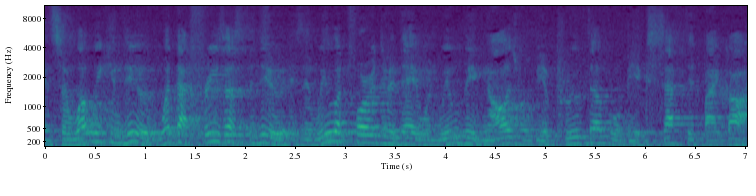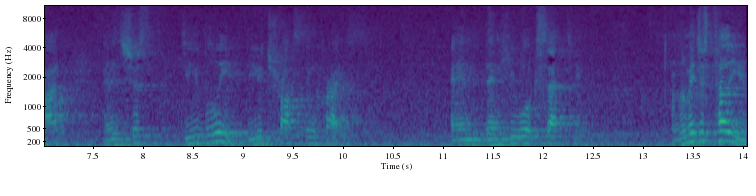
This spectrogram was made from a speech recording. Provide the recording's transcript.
And so what we can do, what that frees us to do, is that we look forward to a day when we will be acknowledged, will be approved of, will be accepted by God. And it's just, do you believe? Do you trust in Christ? And then he will accept you. And let me just tell you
